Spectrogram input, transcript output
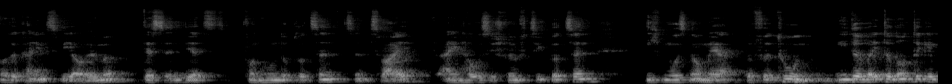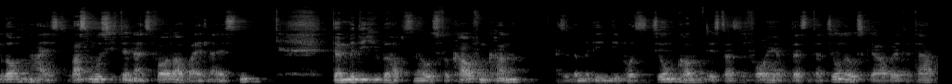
oder keins, wie auch immer. Das sind jetzt von 100 Prozent, sind zwei. Ein Haus ist 50 Prozent ich muss noch mehr dafür tun. Wieder weiter runtergebrochen heißt, was muss ich denn als Vorarbeit leisten, damit ich überhaupt ein Haus verkaufen kann? Also damit ich in die Position kommt, ist, dass ich vorher Präsentation ausgearbeitet habe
